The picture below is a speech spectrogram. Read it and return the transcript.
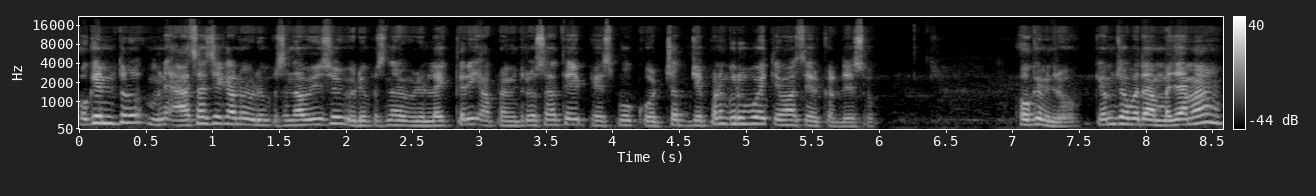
ઓકે મિત્રો, મને આશા છે કે આનો વીડિયો પસંદ આવ્યો છે વીડિયો પસંદ આવે વીડિયો લાઈક કરી, આપણા મિત્રો સાથે ફેસબુક વોટ્સઅપ જે પણ ગ્રુપ હોય તેમાં શેર કરી દેશો. ઓકે મિત્રો, કેમ છો? બધા મજામાં?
